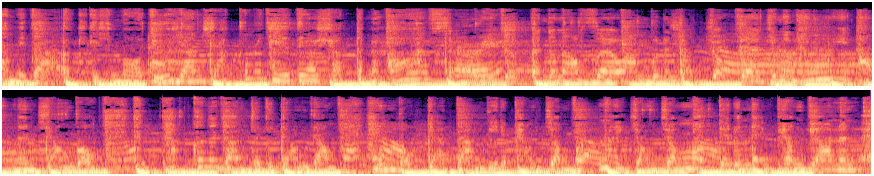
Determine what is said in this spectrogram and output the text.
감사합니다. 어떻게 계신 모두 얌작품을 기대하셨다면 oh, I'm sorry. 그딴 건 없어요. 안 부른 저쪽 대중은 흥미 없는 전공 힙합콘을 던져도 덤덤. 행복과 반비례 평점. But 나의 정점 멋대로 낸 편견은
